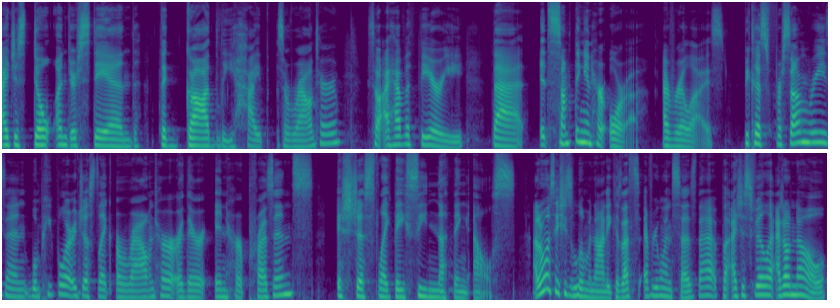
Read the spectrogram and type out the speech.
I just don't understand the godly hype around her. So I have a theory that it's something in her aura, I've realized. Because for some reason, when people are just like around her or they're in her presence, it's just like they see nothing else. I don't want to say she's Illuminati because that's everyone says that, but I just feel like I don't know.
